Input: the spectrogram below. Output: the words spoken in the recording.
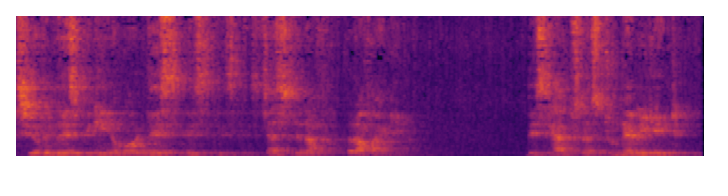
So is speaking about this, this, this, this. Just a rough, rough idea. This helps us to navigate.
